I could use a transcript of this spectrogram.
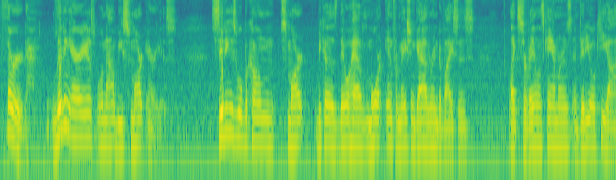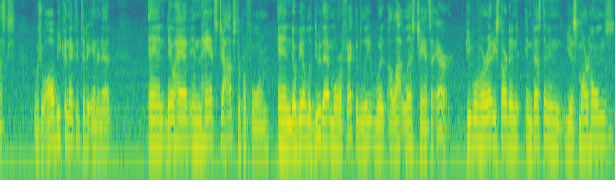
Third, living areas will now be smart areas. Cities will become smart because they will have more information gathering devices like surveillance cameras and video kiosks, which will all be connected to the internet. And they'll have enhanced jobs to perform, and they'll be able to do that more effectively with a lot less chance of error. People have already started investing in your smart homes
